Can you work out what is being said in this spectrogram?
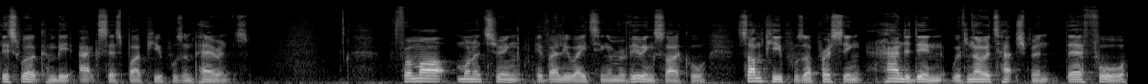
this work can be accessed by pupils and parents. From our monitoring, evaluating, and reviewing cycle, some pupils are pressing handed in with no attachment, therefore,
